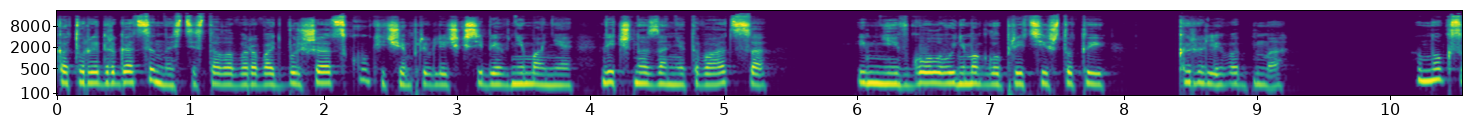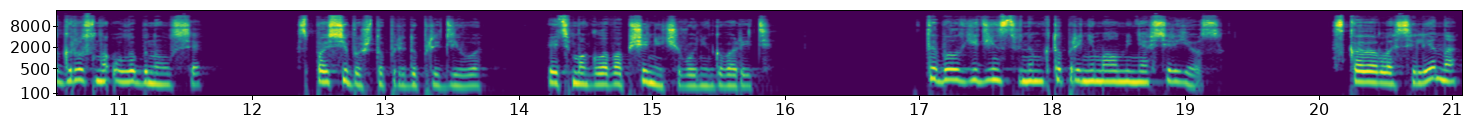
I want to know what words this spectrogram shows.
которой драгоценности стала воровать больше от скуки, чем привлечь к себе внимание вечно занятого отца. И мне и в голову не могло прийти, что ты королева дна». Нокс грустно улыбнулся. «Спасибо, что предупредила. Ведь могла вообще ничего не говорить». «Ты был единственным, кто принимал меня всерьез», — сказала Селена,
